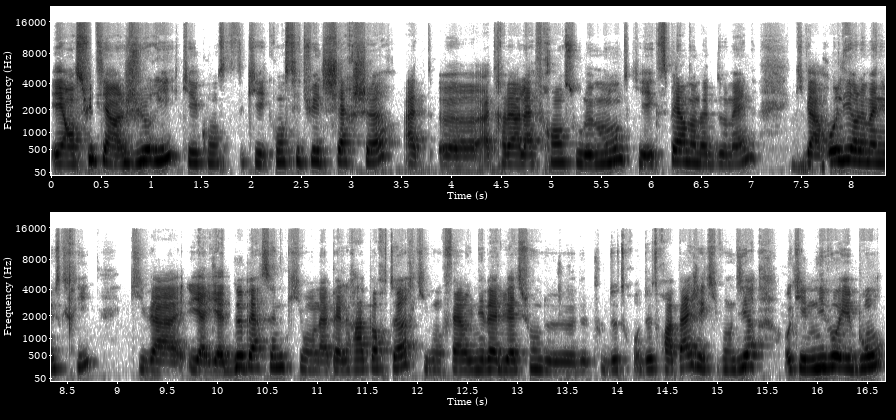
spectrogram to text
et ensuite, il y a un jury qui est, qui est constitué de chercheurs à, euh, à, travers la France ou le monde, qui est expert dans notre domaine, qui va relire le manuscrit. Il, y a, deux personnes qui on appelle rapporteurs, qui vont faire une évaluation de, de trois pages et qui vont dire, OK, le niveau est bon,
